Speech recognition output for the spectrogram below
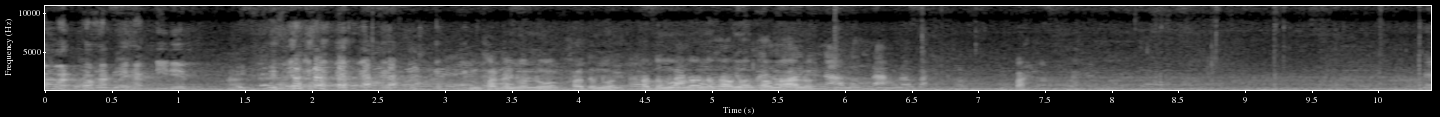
างวัลก็ฮักไม่ฮักดีเด่นมึงเข้าตรงนู้นหนูเข้าตรงนู้นเข้าตรงนู้นนั่นเข้านู้นเข้าหน้านู้นหน้าลงหนังเราปะไปได้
